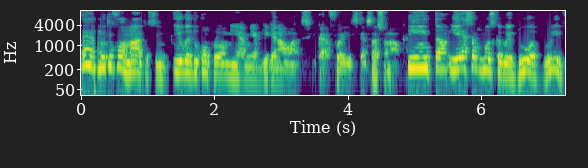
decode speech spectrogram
É, muito em formato, assim. E o Edu comprou a minha, minha briga na hora, assim. O cara foi sensacional. Cara. E então, e essa música do Edu, a Breathe,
